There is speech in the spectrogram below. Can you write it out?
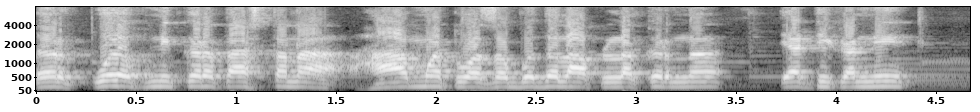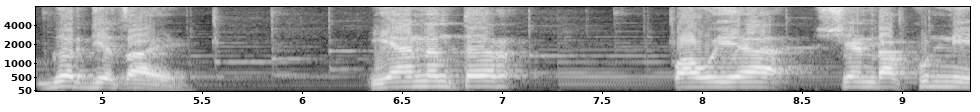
तर कोळपणी करत असताना हा महत्त्वाचा बदल आपल्याला करणं त्या ठिकाणी गरजेचं आहे. यानंतर पाहूया शेंडा खुन्नी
